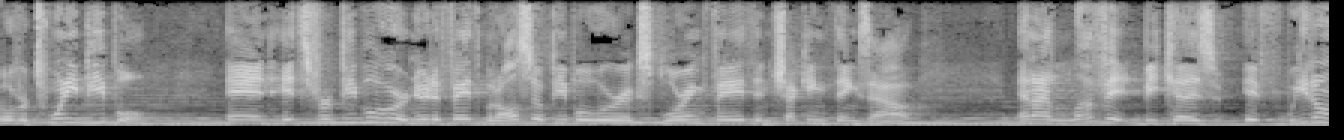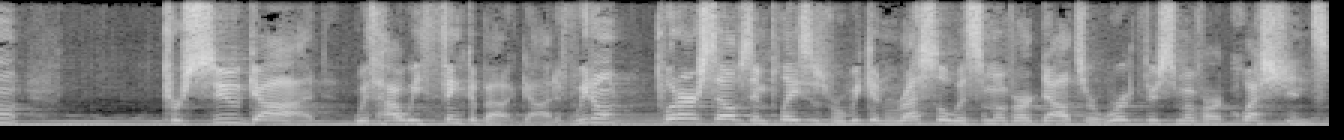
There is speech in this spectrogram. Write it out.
over 20 people. And it's for people who are new to faith, but also people who are exploring faith and checking things out. And I love it because if we don't pursue God with how we think about God, if we don't put ourselves in places where we can wrestle with some of our doubts or work through some of our questions,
